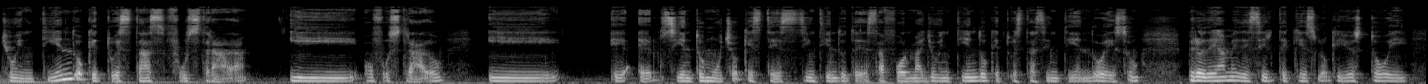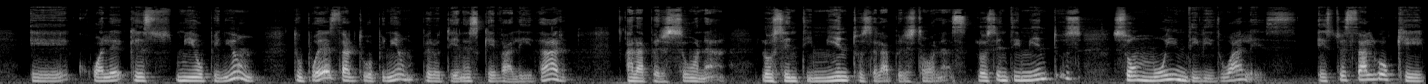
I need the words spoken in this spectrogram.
yo entiendo que tú estás frustrada y, o frustrado y eh, eh, siento mucho que estés sintiéndote de esa forma, yo entiendo que tú estás sintiendo eso, pero déjame decirte qué es lo que yo estoy eh, cuál es, qué es mi opinión. Tú puedes dar tu opinión, pero tienes que validar a la persona, los sentimientos de las personas. Los sentimientos son muy individuales. Esto es algo que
